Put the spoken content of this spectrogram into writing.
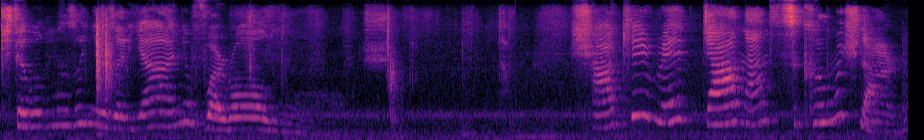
Kitabımızın yazarı yani Varolmuş. Şakir ve Canan sıkılmışlardı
